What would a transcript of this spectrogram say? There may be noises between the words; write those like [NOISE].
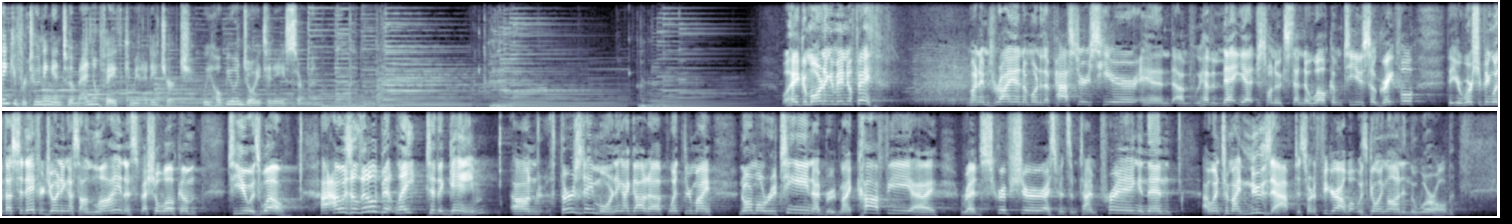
Thank you for tuning in to Emmanuel Faith Community Church. We hope you enjoy today's sermon. Well, hey, good morning, Emmanuel Faith. My name's Ryan. I'm one of the pastors here, and um, if we haven't met yet, just want to extend a welcome to you. So grateful that you're worshiping with us today. If you're joining us online, a special welcome to you as well. I, I was a little bit late to the game. On Thursday morning, I got up, went through my normal routine. I brewed my coffee, I read scripture, I spent some time praying, and then I went to my news app to sort of figure out what was going on in the world.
